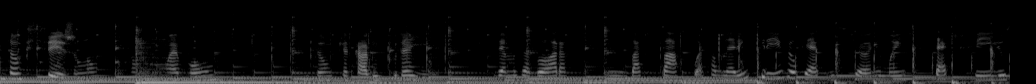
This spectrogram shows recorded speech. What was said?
então que seja, não, não, não é bom, então que acabe por aí. Tivemos agora bate-papo com essa mulher incrível que é a Cristiane, mãe de sete filhos,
